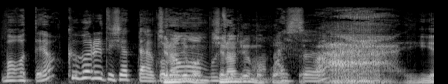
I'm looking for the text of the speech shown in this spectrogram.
먹었대요? 그거를 드셨다고. 지난주 먹 지난주에. 먹고 아, 맛있어요? 아 이게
